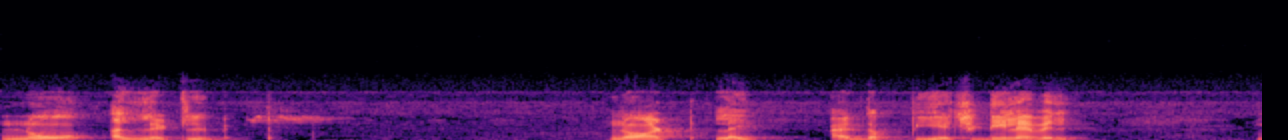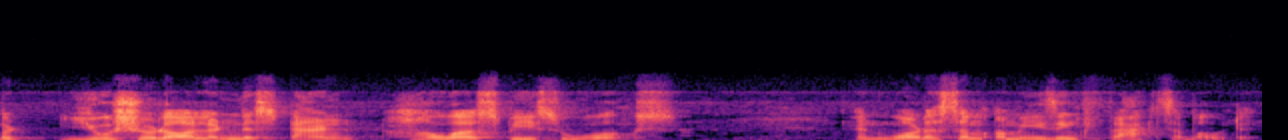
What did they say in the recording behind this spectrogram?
know a little bit not like at the phd level but you should all understand how our space works and what are some amazing facts about it.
